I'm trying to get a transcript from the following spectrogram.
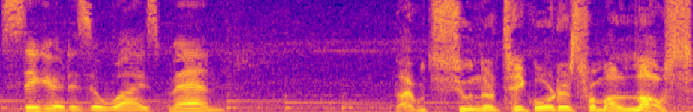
Sigurd is a wise man. I would sooner take orders from a louse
